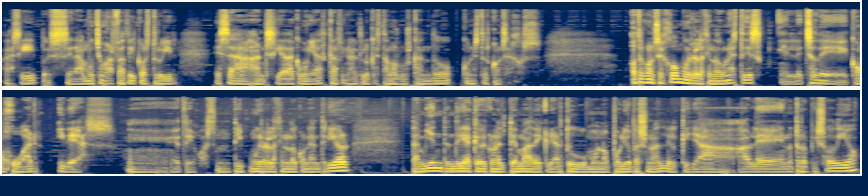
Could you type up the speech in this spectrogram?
Así pues será mucho más fácil construir esa ansiada comunidad que al final es lo que estamos buscando con estos consejos. Otro consejo muy relacionado con este es el hecho de conjugar ideas. Eh, te digo, es un tip muy relacionado con el anterior también tendría que ver con el tema de crear tu monopolio personal del que ya hablé en otro episodio.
